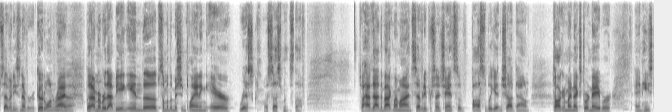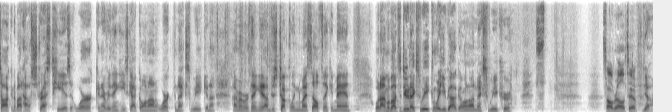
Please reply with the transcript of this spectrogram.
70's never a good one, right? Yeah. But I remember that being in the some of the mission planning air risk assessment stuff. So I have that in the back of my mind 70% chance of possibly getting shot down. Talking to my next door neighbor, and he's talking about how stressed he is at work and everything he's got going on at work the next week. And I, I remember thinking, I'm just chuckling to myself, thinking, man, what I'm about to do next week and what you got going on next week are. It's all relative. Yeah.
